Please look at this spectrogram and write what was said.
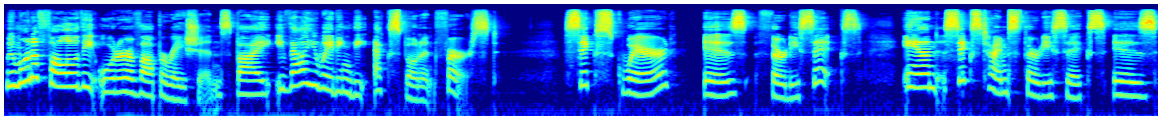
We want to follow the order of operations by evaluating the exponent first. 6 squared is 36, and 6 times 36 is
